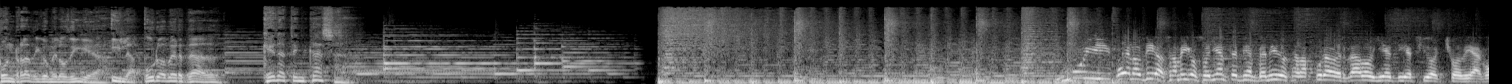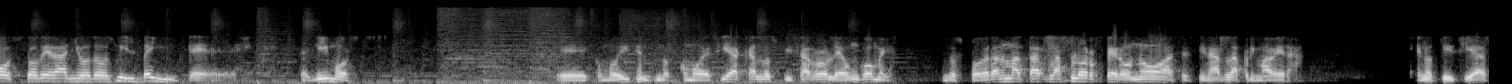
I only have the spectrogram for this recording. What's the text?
Con Radio Melodía y la pura verdad, quédate en casa. Muy buenos días amigos oyentes, bienvenidos a la pura verdad. Hoy es 18 de agosto del año 2020. Seguimos, eh, como dicen, como decía Carlos Pizarro León Gómez, nos podrán matar la flor, pero no asesinar la primavera. Qué noticias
